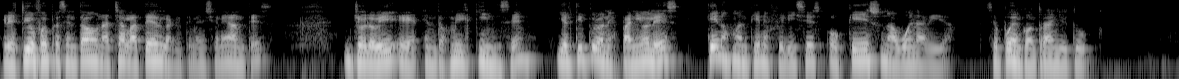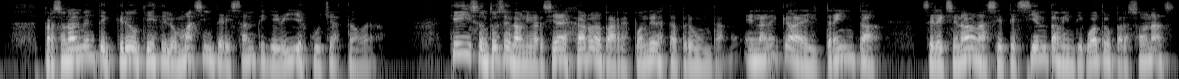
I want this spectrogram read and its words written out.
El estudio fue presentado en una charla TED, la que te mencioné antes. Yo lo vi en 2015 y el título en español es ¿Qué nos mantiene felices o qué es una buena vida? Se puede encontrar en YouTube. Personalmente creo que es de lo más interesante que vi y escuché hasta ahora. ¿Qué hizo entonces la Universidad de Harvard para responder a esta pregunta? En la década del 30 seleccionaron a 724 personas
